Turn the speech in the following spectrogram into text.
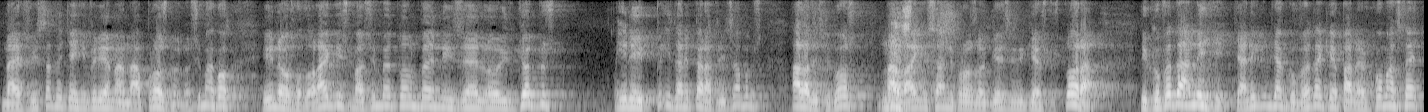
να εφίσταται και έχει βρει έναν απρόσμενο σύμμαχο είναι ο Θοδωράκης μαζί με τον Βενιζέλο. Οι δυο τους ήταν υπέρ αυτής της άποψης, αλλά δυστυχώς να βάγισαν οι προσδοκίες οι δικές τους. Τώρα η κουβέντα ανοίγει και ανοίγει μια κουβέντα και επανερχόμαστε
